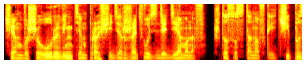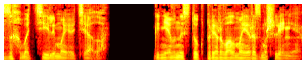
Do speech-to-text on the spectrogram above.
Чем выше уровень, тем проще держать в узде демонов, что с установкой чипа захватили мое тело. Гневный стук прервал мои размышления.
